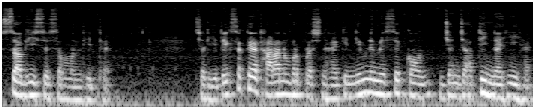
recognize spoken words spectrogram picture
सभी से संबंधित है। चलिए देख सकते हैं, अठारह नंबर प्रश्न है कि निम्न में से कौन जनजाति नहीं है?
